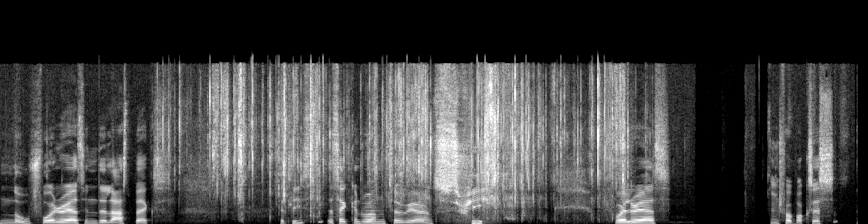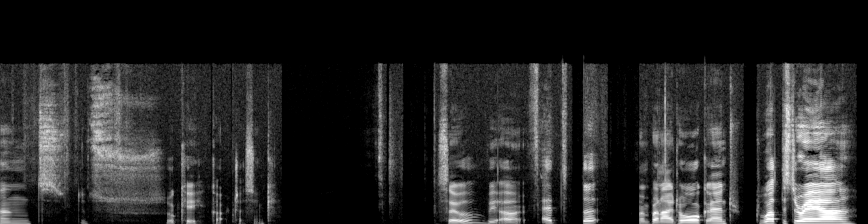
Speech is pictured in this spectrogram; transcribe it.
no foil rares in the last packs. At least a second one, so we are on three foil rares in four boxes, and it's okay card, I think. So we are at the Vampire Nighthawk, and what is the rare?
